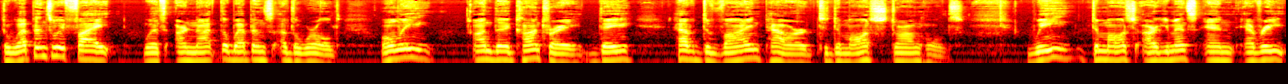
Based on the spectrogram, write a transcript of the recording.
The weapons we fight with are not the weapons of the world. Only on the contrary, they have divine power to demolish strongholds. We demolish arguments and every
